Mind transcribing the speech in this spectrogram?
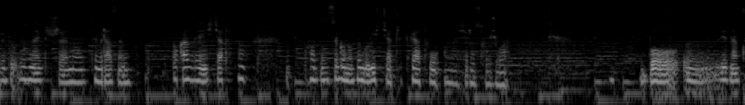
żeby uznać, że no, tym razem z okazji liścia, czy tam chodzącego nowego liścia, czy kwiatu, ona się rozłożyła bo y, jednak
